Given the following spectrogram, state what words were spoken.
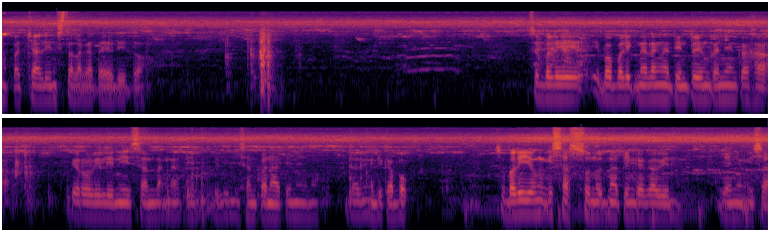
napa-challenge talaga tayo dito. So bali, ibabalik na lang natin to yung kanyang kaha. Pero lilinisan lang natin. Lilinisan pa natin yun. No? Daming alikabok. So bali yung isa sunod natin gagawin. Yan yung isa.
